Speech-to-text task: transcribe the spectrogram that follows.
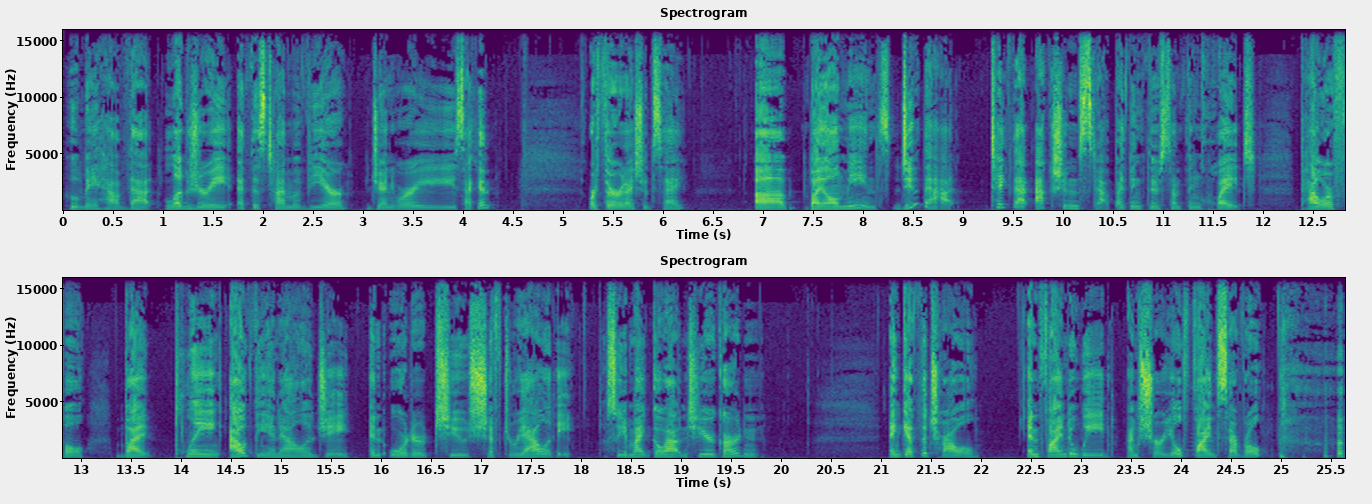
who may have that luxury at this time of year, January 2nd or 3rd, I should say, uh, by all means, do that take that action step. I think there's something quite powerful by playing out the analogy in order to shift reality. So you might go out into your garden and get the trowel and find a weed. I'm sure you'll find several.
